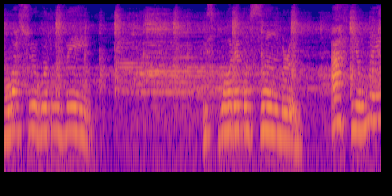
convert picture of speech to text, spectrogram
doit se retrouver. Espoir d'être ensemble. Affirmer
